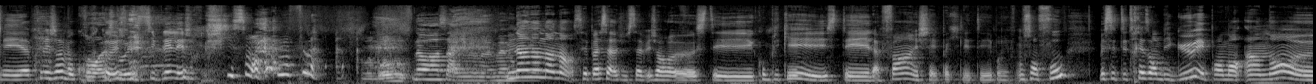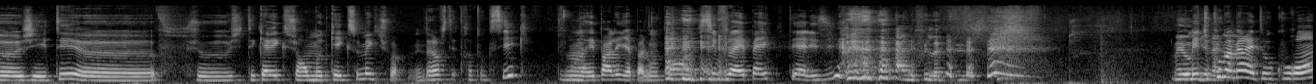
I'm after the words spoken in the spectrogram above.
mais après les gens vont croire Bon, que je vais cibler les gens qui sont en couple. Non, ça arrive même. Non, non, non, non, c'est pas ça. Je savais, genre, euh, c'était compliqué et c'était la fin et je savais pas qu'il était. Bref, on s'en fout, mais c'était très ambigu et pendant un an, euh, j'ai été. euh, J'étais qu'avec, sur en mode qu'avec ce mec, tu vois. D'ailleurs, c'était très toxique. Vous en avez parlé il y a pas longtemps. si vous l'avez pas écouté, allez-y. Elle fait de la. Mais, mais du coup, ma mère était au courant.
